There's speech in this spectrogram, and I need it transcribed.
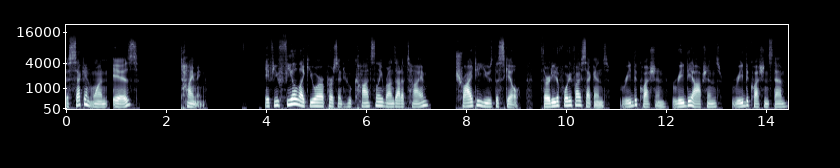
The second one is timing. If you feel like you are a person who constantly runs out of time, try to use the skill 30 to 45 seconds, read the question, read the options, read the question stem.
